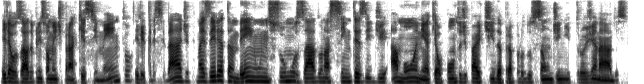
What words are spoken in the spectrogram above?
ele é usado principalmente para aquecimento, eletricidade, mas ele é também um insumo usado na síntese de amônia, que é o ponto de partida para a produção de nitrogenados.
